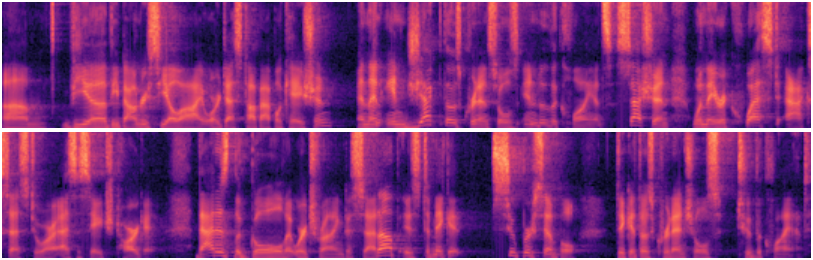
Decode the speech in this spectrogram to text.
um, via the Boundary CLI or desktop application, and then inject those credentials into the client's session when they request access to our SSH target. That is the goal that we're trying to set up is to make it super simple to get those credentials to the client.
